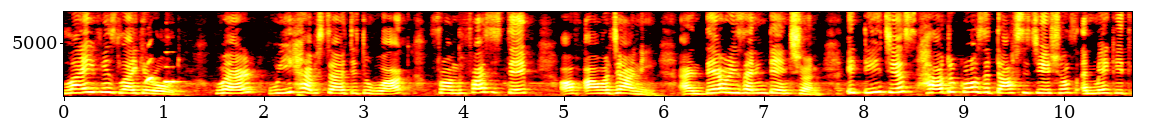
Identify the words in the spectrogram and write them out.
Life is like a road. Where we have started to walk from the first step of our journey and there is an intention. It teaches how to cross the tough situations and make it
